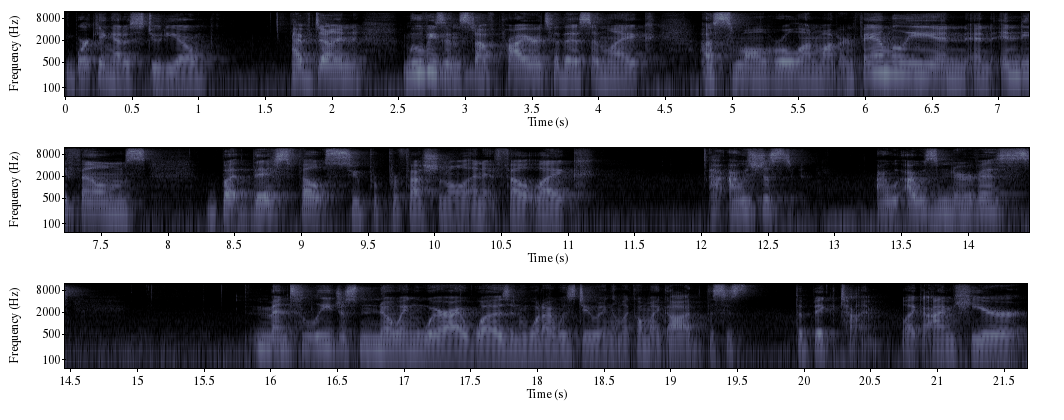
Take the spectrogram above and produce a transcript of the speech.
working at a studio. I've done movies and stuff prior to this and like a small role on Modern Family and, and indie films, but this felt super professional and it felt like I, I was just, I, I was nervous mentally just knowing where I was and what I was doing. I'm like, oh my God, this is the big time. Like I'm here.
